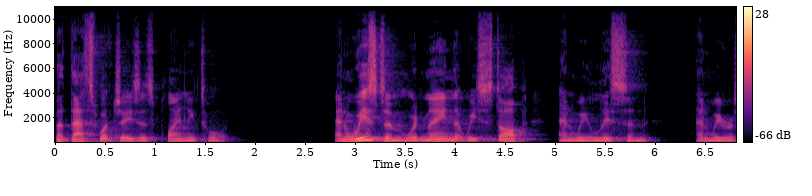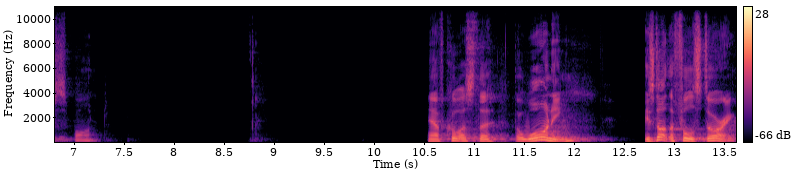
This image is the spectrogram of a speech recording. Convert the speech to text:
but that's what Jesus plainly taught. And wisdom would mean that we stop and we listen and we respond. Now, of course, the, the warning is not the full story.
